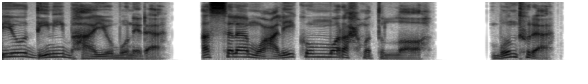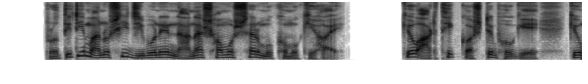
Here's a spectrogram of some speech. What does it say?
প্রিয় দিনী ভাই ও বোনেরা, আসসালামু আলাইকুম রহমতুল্লাহ। বন্ধুরা, প্রতিটি মানুষই জীবনে নানা সমস্যার মুখোমুখি হয়। কেউ আর্থিক কষ্টে ভোগে, কেউ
